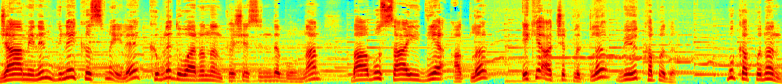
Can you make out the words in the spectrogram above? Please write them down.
caminin güney kısmı ile kıble duvarının köşesinde bulunan Babu Saidiye adlı iki açıklıklı büyük kapıdır. Bu kapının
